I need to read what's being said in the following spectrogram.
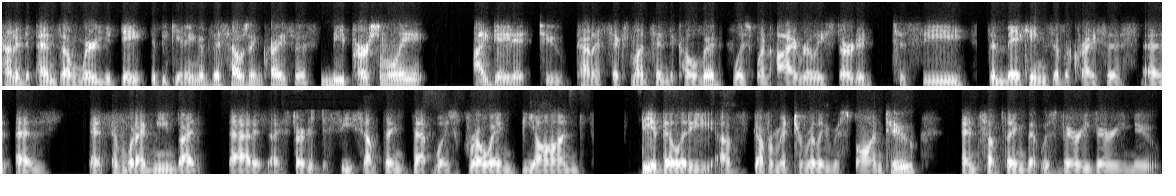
kind of depends on where you date the beginning of this housing crisis. Me personally, I date it to kind of six months into COVID was when I really started to see the makings of a crisis as, as and, and what I mean by that is I started to see something that was growing beyond the ability of government to really respond to and something that was very, very new.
